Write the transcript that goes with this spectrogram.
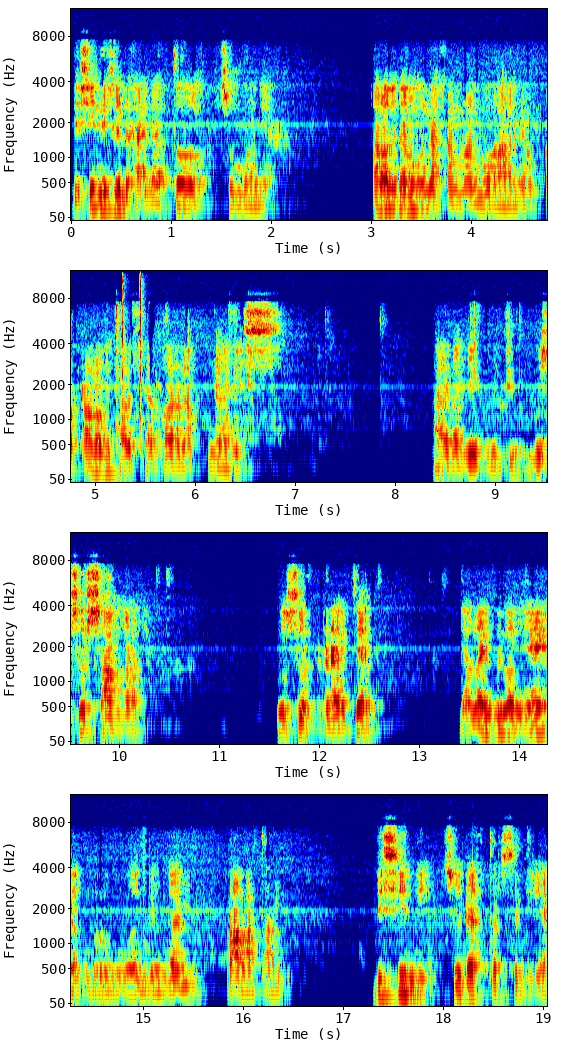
Di sini sudah ada tool semuanya. Kalau kita menggunakan manual, yang pertama kita harus siapkan adalah penggaris. Ada lagi busur sanggar, busur derajat, dan lain sebagainya yang berhubungan dengan peralatan. Di sini sudah tersedia.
